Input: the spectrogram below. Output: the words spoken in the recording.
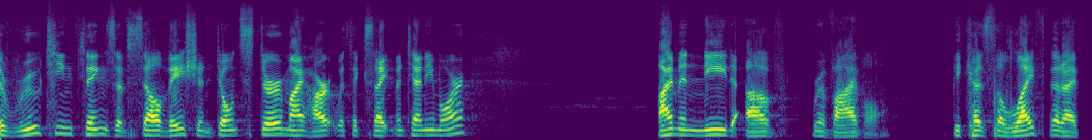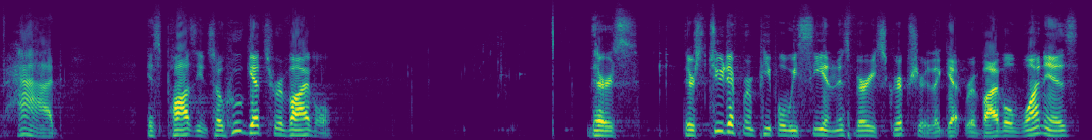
the routine things of salvation don't stir my heart with excitement anymore, I'm in need of revival because the life that I've had is pausing. So, who gets revival? There's, there's two different people we see in this very scripture that get revival. One is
